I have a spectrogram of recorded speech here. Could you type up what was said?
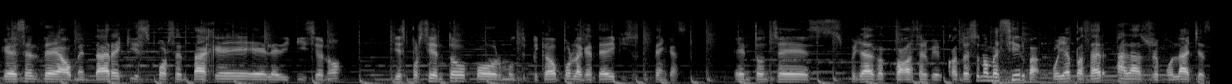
que es el de aumentar X porcentaje el edificio, ¿no? 10% por multiplicado por la cantidad de edificios que tengas. Entonces, pues ya va a servir. Cuando eso no me sirva, voy a pasar a las remolachas.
